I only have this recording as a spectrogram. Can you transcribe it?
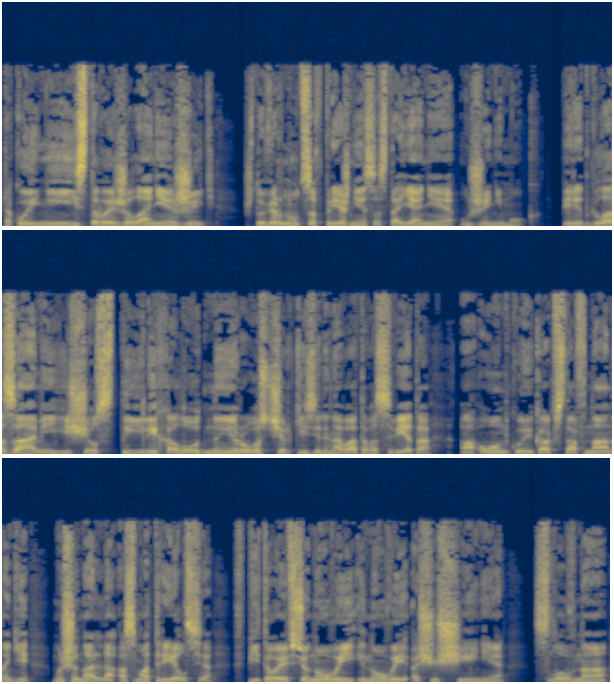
такое неистовое желание жить, что вернуться в прежнее состояние уже не мог. Перед глазами еще стыли холодные росчерки зеленоватого света, а он, кое-как встав на ноги, машинально осмотрелся, впитывая все новые и новые ощущения, словно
